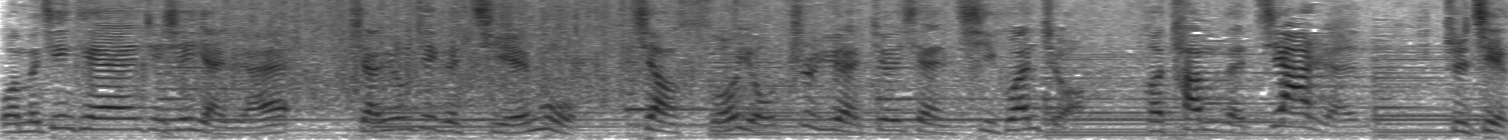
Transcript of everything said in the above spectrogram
我们今天这些演员想用这个节目向所有志愿捐献器官者和他们的家人致敬。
